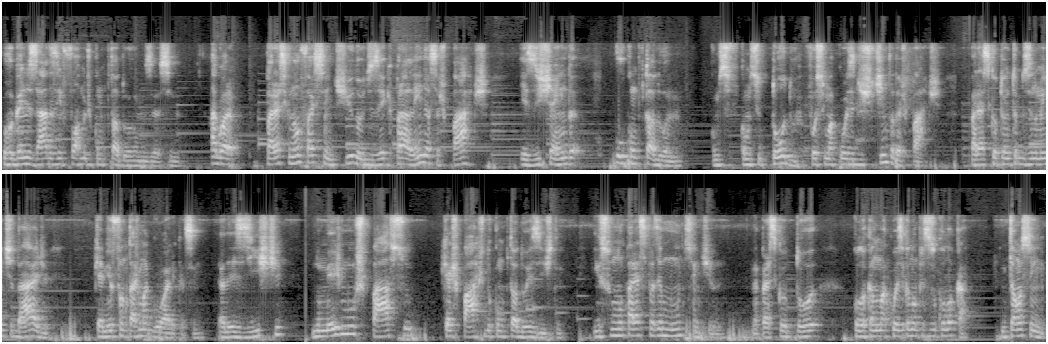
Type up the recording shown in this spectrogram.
organizadas em forma de computador, vamos dizer assim. Agora, parece que não faz sentido eu dizer que para além dessas partes, existe ainda o computador, né? Como se, como se o todo fosse uma coisa distinta das partes. Parece que eu estou introduzindo uma entidade que é meio fantasmagórica, assim. Ela existe no mesmo espaço que as partes do computador existem. Isso não parece fazer muito sentido. Né? Parece que eu estou colocando uma coisa que eu não preciso colocar. Então, assim,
